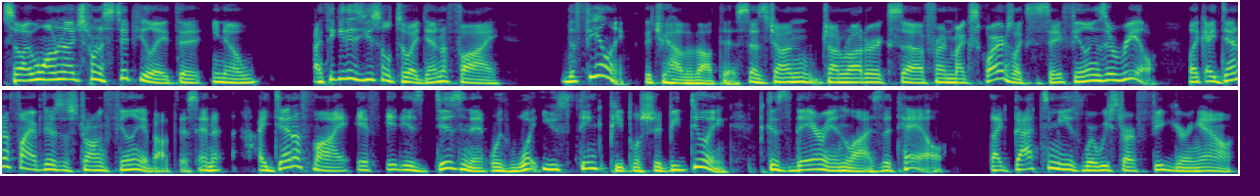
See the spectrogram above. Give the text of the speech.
So I want I just want to stipulate that, you know, I think it is useful to identify the feeling that you have about this. As John John Roderick's uh, friend Mike Squires likes to say, feelings are real. Like identify if there's a strong feeling about this, and identify if it is dissonant with what you think people should be doing, because therein lies the tale. Like that to me is where we start figuring out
